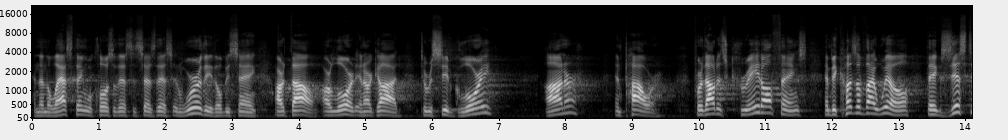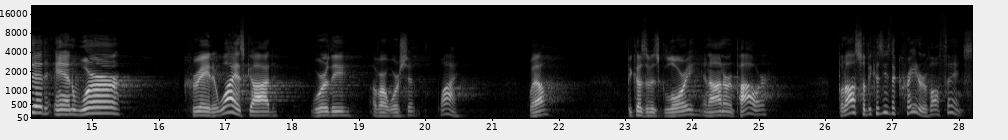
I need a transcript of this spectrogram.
And then the last thing we'll close with this it says this, and worthy they'll be saying, Art thou, our Lord and our God, to receive glory, honor, and power. For thou didst create all things, and because of thy will, they existed and were created. Why is God worthy of our worship? Why? Well, because of his glory and honor and power, but also because he's the creator of all things.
